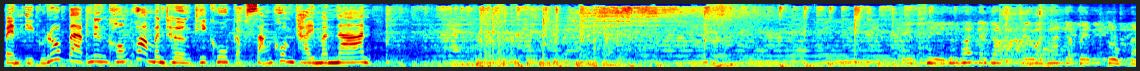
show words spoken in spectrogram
เป็นอีกรูปแบบหนึ่งของความบันเทิงที่คู่กับสังคมไทยมานานสี่ทุกท่านนะครับไม่ว่าท่านจะเป็นกลุ่มไหน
